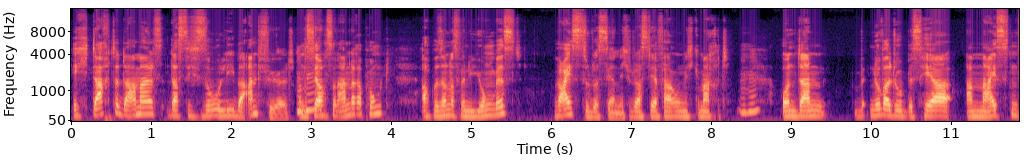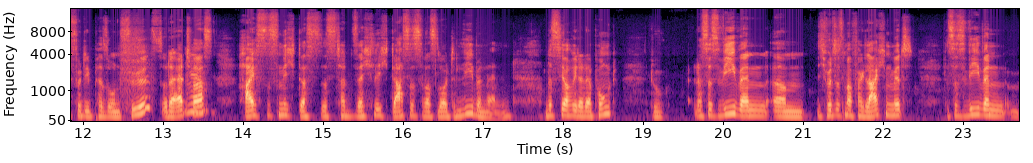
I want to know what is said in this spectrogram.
ich dachte damals, dass sich so Liebe anfühlt. Und das ist ja auch so ein anderer Punkt. Auch besonders wenn du jung bist, weißt du das ja nicht. Du hast die Erfahrung nicht gemacht. Mhm. Und dann, nur weil du bisher am meisten für die Person fühlst oder etwas, heißt es nicht, dass das tatsächlich das ist, was Leute Liebe nennen. Und das ist ja auch wieder der Punkt. Du, das ist wie wenn, ähm, ich würde es mal vergleichen mit, das ist wie wenn,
